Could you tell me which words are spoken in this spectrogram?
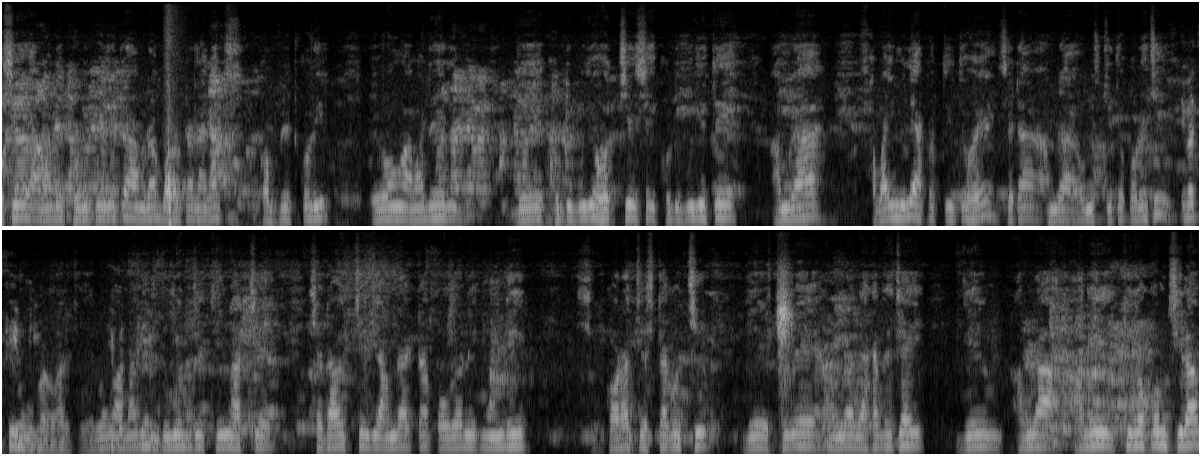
এসে আমাদের খুঁটি পুজোটা আমরা বারোটা নাগাদ কমপ্লিট করি এবং আমাদের যে খুঁটি পুজো হচ্ছে সেই খুঁটি পুজোতে আমরা সবাই মিলে একত্রিত হয়ে সেটা আমরা অনুষ্ঠিত করেছি এবং এবং আমাদের পুজোর যে থিম আছে সেটা হচ্ছে যে আমরা একটা পৌরাণিক মন্দির করার চেষ্টা করছি। যে থিমে আমরা দেখাতে চাই যে আমরা আগে কীরকম ছিলাম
